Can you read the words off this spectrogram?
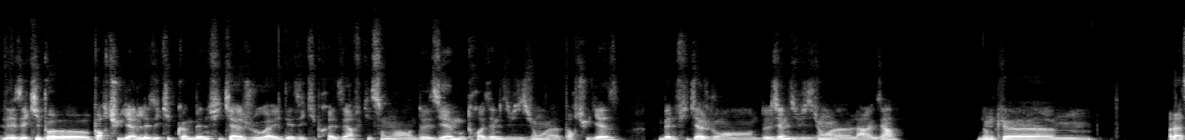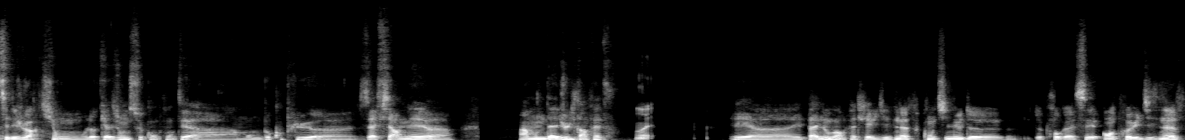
les équipes au, Portugal, les équipes comme Benfica jouent avec des équipes réserves qui sont en deuxième ou troisième division portugaise. Benfica joue en deuxième division la réserve. Donc voilà, c'est des joueurs qui ont l'occasion de se confronter à un monde beaucoup plus affirmé, un monde d'adultes en fait. Ouais. Euh, et, pas nous. En fait, les U19 continuent de, progresser entre U19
